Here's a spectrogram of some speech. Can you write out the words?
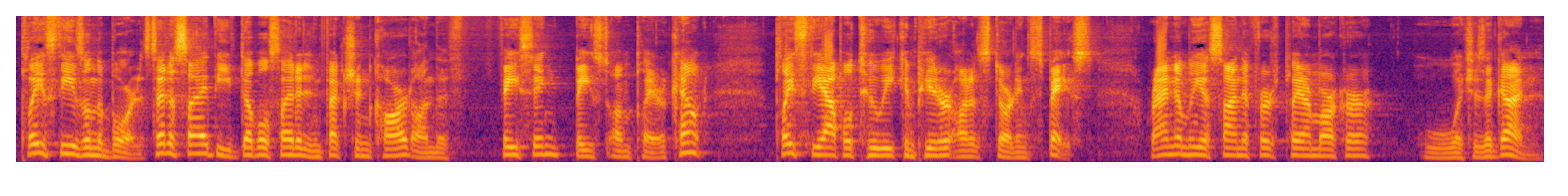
Place these on the board. Set aside the double sided infection card on the facing based on player count. Place the Apple IIe computer on its starting space. Randomly assign the first player marker, which is a gun.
